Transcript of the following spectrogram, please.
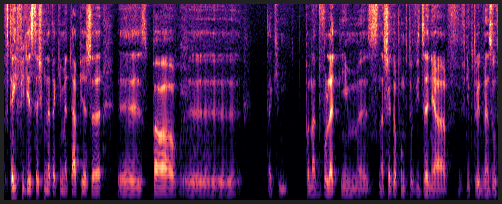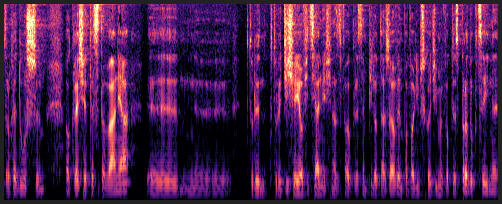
w tej chwili jesteśmy na takim etapie, że po takim ponad dwuletnim, z naszego punktu widzenia, w niektórych węzłów trochę dłuższym okresie testowania, który, który dzisiaj oficjalnie się nazywa okresem pilotażowym, powoli przechodzimy w okres produkcyjny.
